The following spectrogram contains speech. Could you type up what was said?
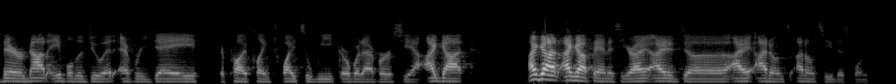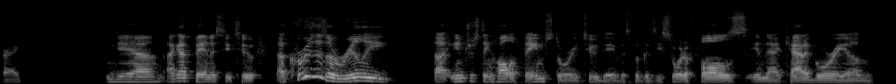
they're not able to do it every day. They're probably playing twice a week or whatever. So yeah, I got, I got, I got fantasy. Right? I, uh, I, I don't, I don't see this one, Craig. Yeah, I got fantasy too. Uh, Cruz is a really uh, interesting Hall of Fame story too, Davis, because he sort of falls in that category of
